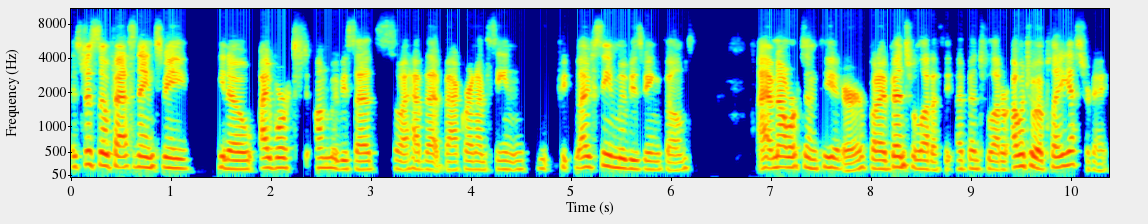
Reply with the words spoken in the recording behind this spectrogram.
It's just so fascinating to me. You know, I worked on movie sets, so I have that background. I've seen I've seen movies being filmed. I have not worked in theater, but I've been to a lot of. I've been to a lot of. I went to a play yesterday.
